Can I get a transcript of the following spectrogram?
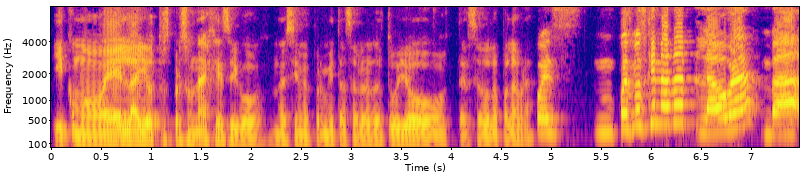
Y como él hay otros personajes, digo, no sé si me permitas hablar del tuyo o te cedo la palabra. Pues, mm, pues más que nada, la obra va,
